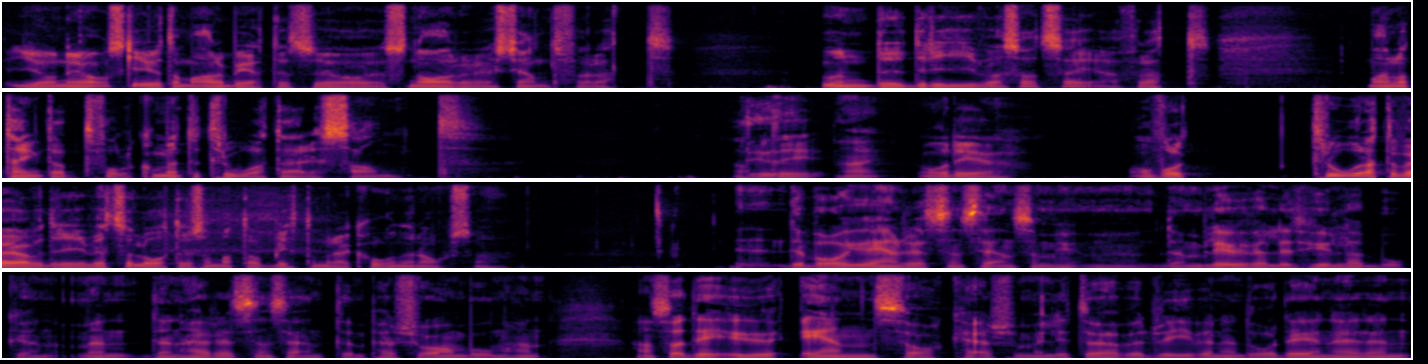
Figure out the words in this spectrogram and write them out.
Ja, när jag har skrivit om arbetet så är jag snarare känt för att underdriva så att säga. För att man har tänkt att folk kommer inte tro att det här är sant. Det, det, nej. Och det, om folk tror att det var överdrivet så låter det som att det har blivit de reaktionerna också. Det var ju en recensent som, den blev ju väldigt hyllad boken. Men den här recensenten, Per Svanbom, han, han sa det är ju en sak här som är lite överdriven ändå. Det är när en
